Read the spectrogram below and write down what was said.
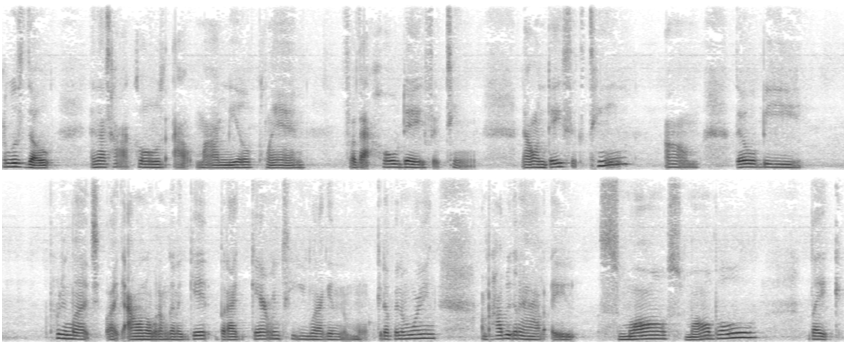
it was dope. And that's how I closed out my meal plan for that whole day 15. Now on day 16, um, there will be pretty much like I don't know what I'm gonna get, but I guarantee you when I get in the mo- get up in the morning, I'm probably gonna have a small small bowl, like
